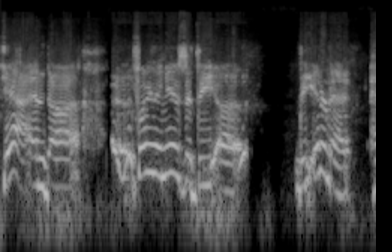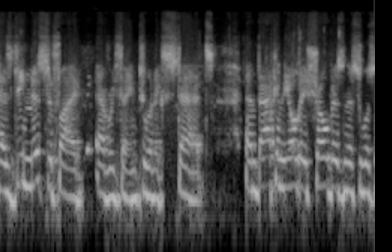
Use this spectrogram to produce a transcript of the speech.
yeah, and uh, the funny thing is that the uh, the internet has demystified everything to an extent. And back in the old days, show business was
